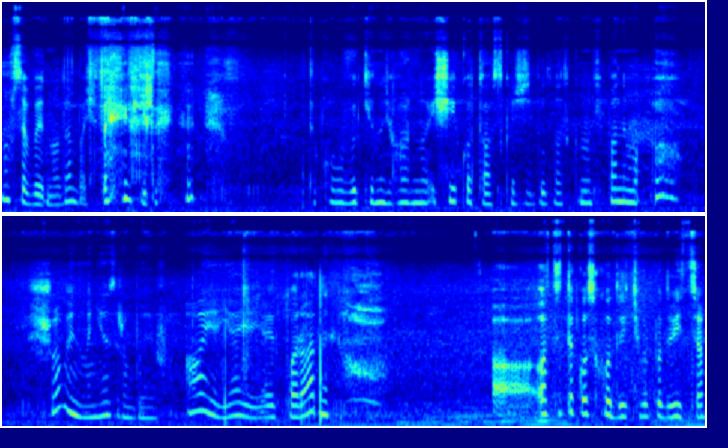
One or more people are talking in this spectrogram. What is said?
Ну, все видно, да? бачите? Кіт. Такого викинуть гарно. І ще й кота, скажіть, будь ласка. Ну хіба нема. О, що він мені зробив? Ай-яй-яй-яй, парадних. Оце тако сходить, ви подивіться.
